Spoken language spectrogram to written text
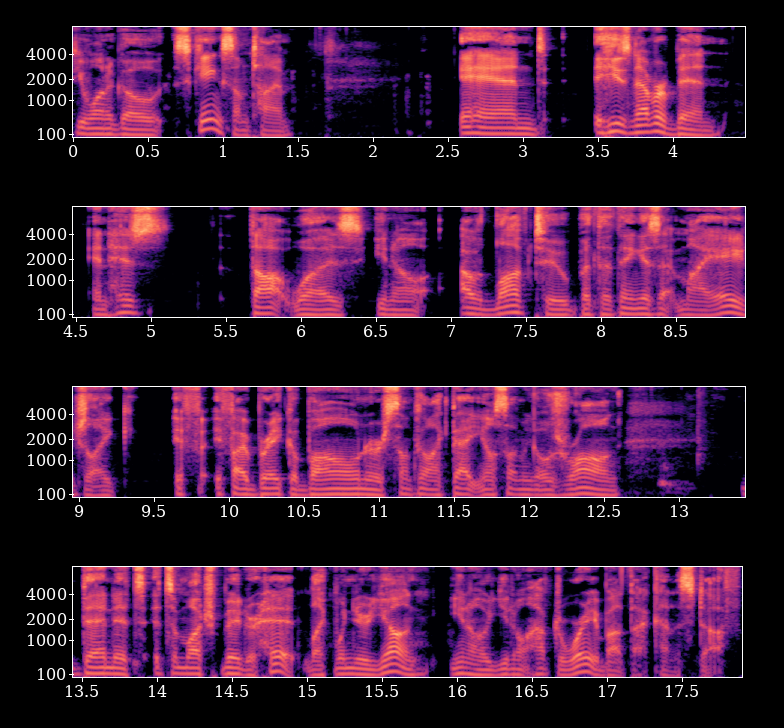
you want to go skiing sometime? And he's never been. And his thought was, you know, I would love to, but the thing is, at my age, like if if I break a bone or something like that, you know, something goes wrong, then it's it's a much bigger hit. Like when you're young, you know, you don't have to worry about that kind of stuff.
